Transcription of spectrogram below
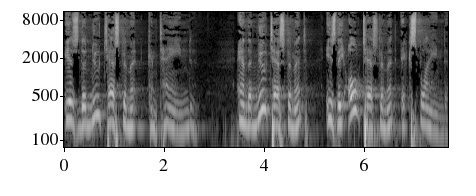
is the New Testament contained, and the New Testament is the Old Testament explained.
